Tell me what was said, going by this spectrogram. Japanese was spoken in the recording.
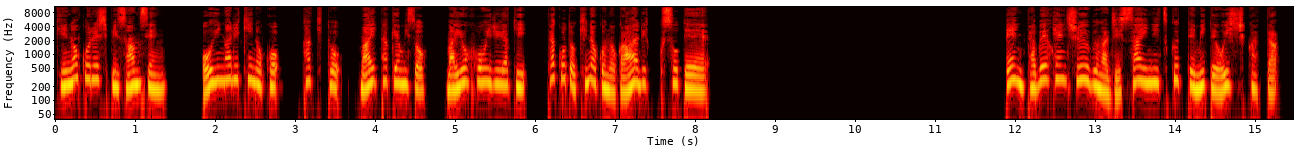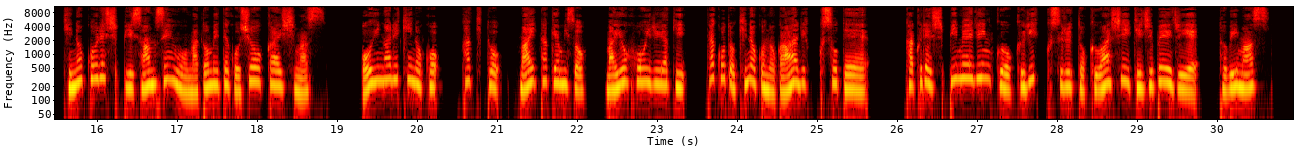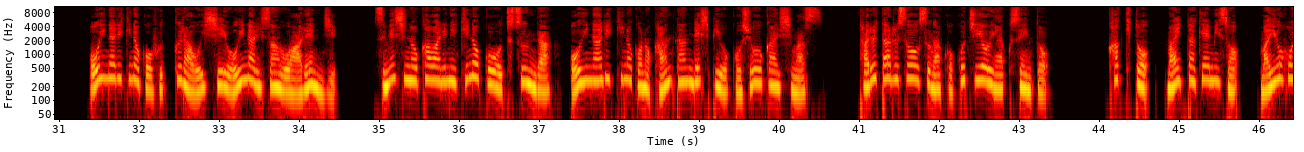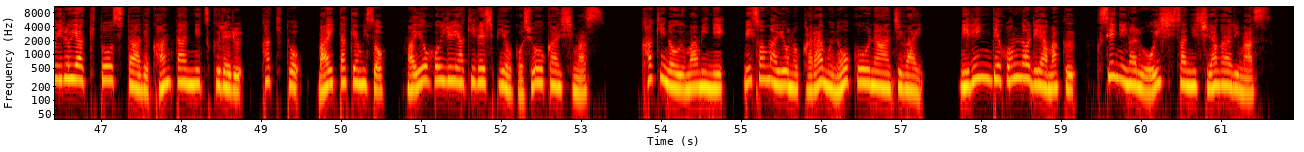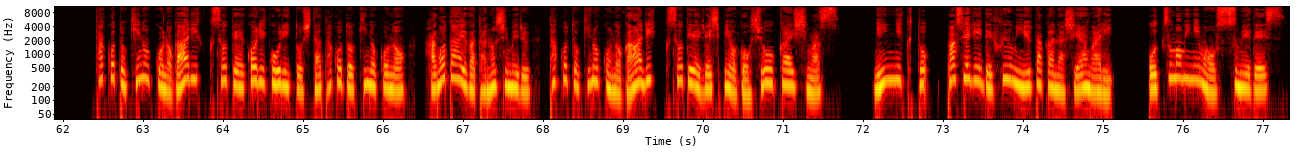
キノコレシピ参戦。お稲荷キノコ、牡蠣と舞茸味噌、マヨホイル焼き、タコとキノコのガーリックソテー。園食べ編集部が実際に作ってみて美味しかったキノコレシピ参戦をまとめてご紹介します。お稲荷キノコ、牡蠣と舞茸味噌、マヨホイル焼き、タコとキノコのガーリックソテー。各レシピ名リンクをクリックすると詳しい記事ページへ飛びます。お稲荷キノコふっくら美味しいお稲荷さんをアレンジ。酢飯の代わりにキノコを包んだお稲荷キノコの簡単レシピをご紹介します。タルタルソースが心地よいアクセント。牡蠣と舞茸味噌、マヨホイル焼きトースターで簡単に作れる牡蠣と舞茸味噌、マヨホイル焼きレシピをご紹介します。牡蠣の旨味に味噌マヨの絡む濃厚な味わい。みりんでほんのり甘く、癖になる美味しさに仕上がります。タコとキノコのガーリックソテーコリコリとしたタコとキノコの歯ごたえが楽しめるタコとキノコのガーリックソテーレシピをご紹介します。ニンニクとパセリで風味豊かな仕上がり。おつまみにもおすすめです。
